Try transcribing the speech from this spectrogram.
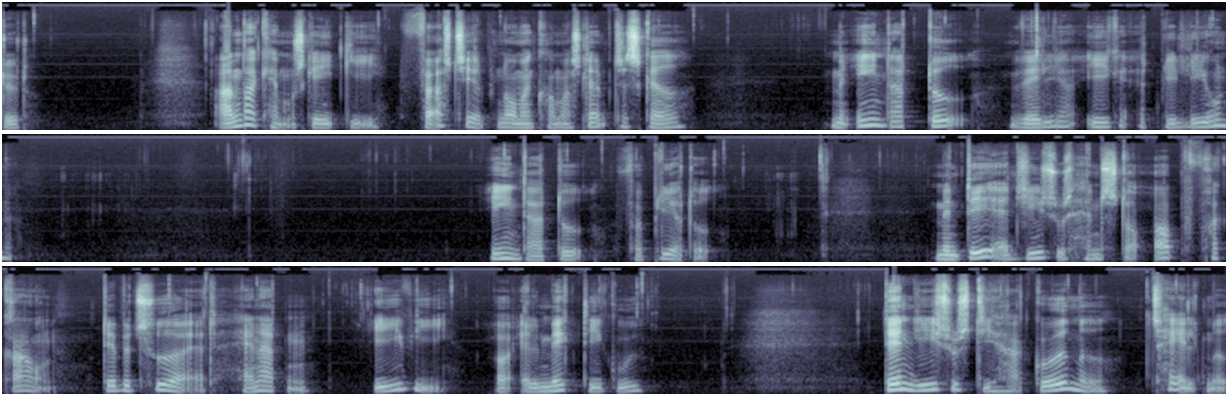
dødt. Andre kan måske give førstehjælp, når man kommer slemt til skade. Men en, der er død, vælger ikke at blive levende. En, der er død, forbliver død. Men det, at Jesus han står op fra graven, det betyder, at han er den evige og almægtige Gud. Den Jesus, de har gået med, talt med,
